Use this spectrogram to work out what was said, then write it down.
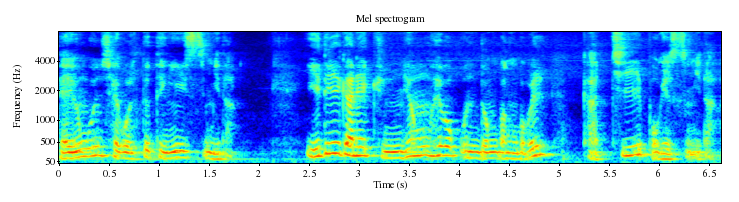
대흉근, 쇄골두 등이 있습니다. 이들 간의 균형 회복 운동 방법을 같이 보겠습니다.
